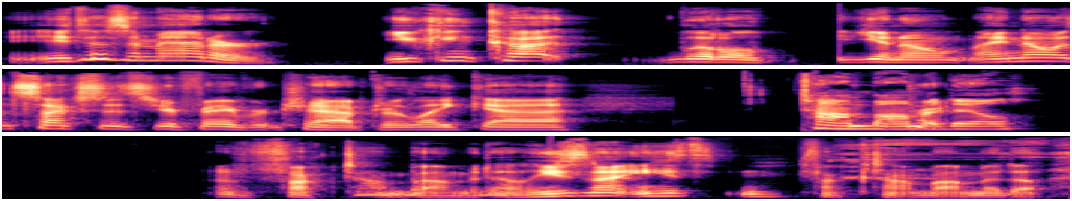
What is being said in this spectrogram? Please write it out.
It doesn't matter. You can cut little, you know, I know it sucks it's your favorite chapter. Like, uh, Tom Bombadil. oh, fuck Tom Bombadil. He's not, he's, fuck Tom Bombadil.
